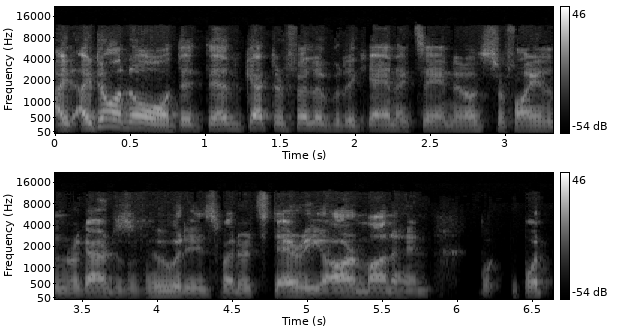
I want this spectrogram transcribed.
I, I don't know. that they'll get their fill of it again, I'd say, in an Ulster final, regardless of who it is, whether it's Derry or Monaghan. But, but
